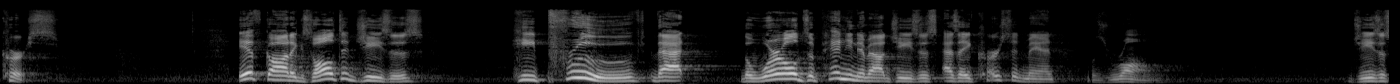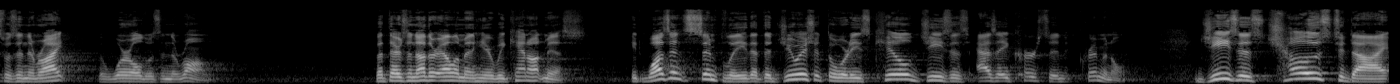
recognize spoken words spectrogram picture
curse. If God exalted Jesus, he proved that the world's opinion about Jesus as a cursed man was wrong. Jesus was in the right, the world was in the wrong. But there's another element here we cannot miss. It wasn't simply that the Jewish authorities killed Jesus as a cursed criminal. Jesus chose to die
